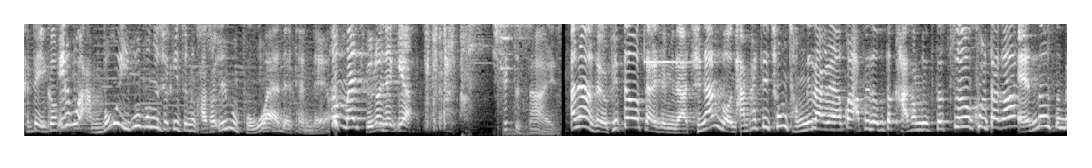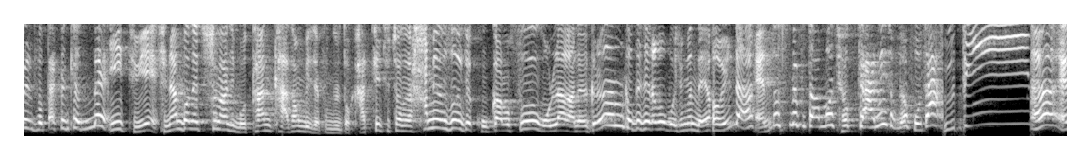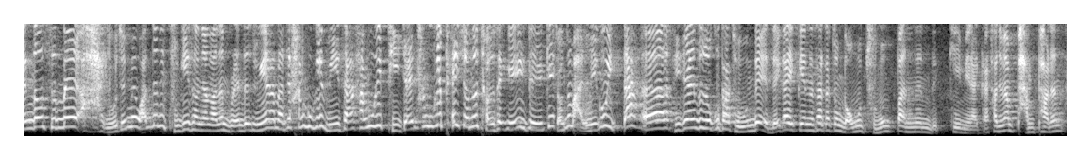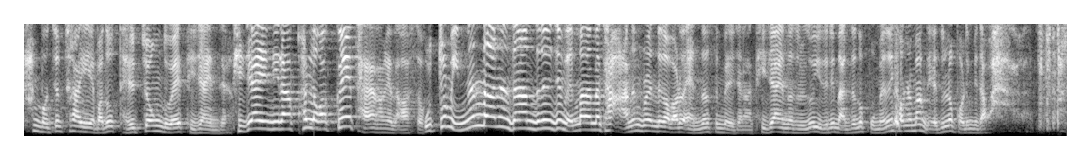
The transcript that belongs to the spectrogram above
근데 이거 1부 안 보고 2부 보는 새끼들은 가서 1부 보고 와야 될 텐데. 말 들어 새끼야. The size. 안녕하세요. 피터 사이즈입니다. 지난번 반팔티 총 정리를 하려고 앞에서부터 가성비부터 쑥 훑다가 앤더슨 벨부터 딱 끊겼는데 이 뒤에 지난번에 추천하지 못한 가성비 제품들도 같이 추천을 하면서 이제 고가로 쑥 올라가는 그런 컨텐츠라고 보시면 돼요. 어, 일단 앤더슨 벨부터 한번 적잖이 적어보자 아, 앤더슨벨. 아 요즘에 완전히 국위선양하는 브랜드 중에 하나지. 한국의 위상, 한국의 디자인, 한국의 패션을 전 세계에 이제 이렇게 점점 알리고 있다. 아, 디자인도 좋고 다 좋은데 내가 입기에는 살짝 좀 너무 주목받는 느낌이랄까? 하지만 반팔은 한 번쯤 try 해봐도 될 정도의 디자인들. 디자인이랑 컬러가 꽤 다양하게 나왔어. 옷 좀 입는다는 사람들은 이제 웬만하면 다 아는 브랜드가 바로 앤더슨벨이잖아. 디자이너들도 이들이 만든 옷 보면 은 혀를 막 내둘러 버립니다. 와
